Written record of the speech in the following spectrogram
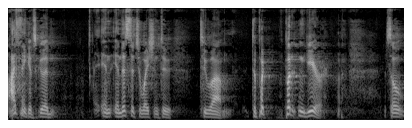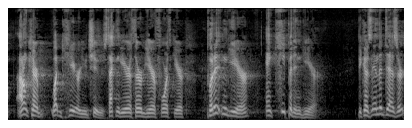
I think it's good in, in this situation to, to, um, to put, put it in gear. So I don't care what gear you choose second gear, third gear, fourth gear put it in gear and keep it in gear. Because in the desert,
